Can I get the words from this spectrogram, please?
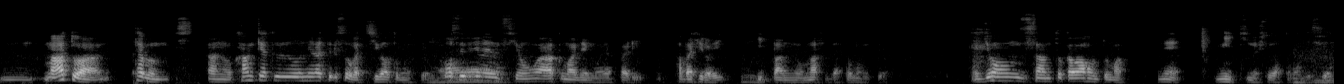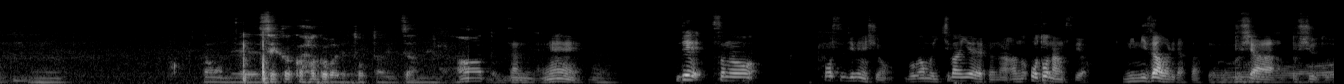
うんまあ、あとは、多分、あの、観客を狙ってる層が違うと思うんですよ。あースディメンションはあくまでもやっぱり幅広いな、一般のマスだと思うんですよ。ジョーンズさんとかは本当まあ、ね、ニッチの人だと思うんですよ。なのでせっかく白馬で撮ったのに残念だなと残念だね。で、その、フォースディメンション、僕はもう一番嫌だったのは、あの音なんですよ。耳障りだったんですよ。ブシャー、ブシューとか。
